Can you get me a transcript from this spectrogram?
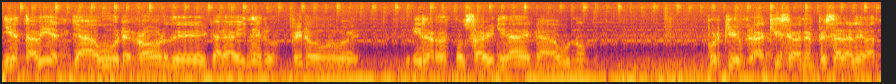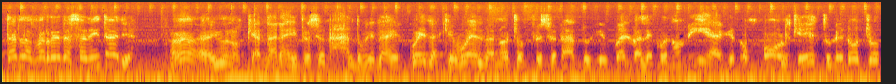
Y está bien, ya hubo un error de carabineros, pero y la responsabilidad de cada uno, porque aquí se van a empezar a levantar las barreras sanitarias. Hay unos que andan ahí presionando que las escuelas que vuelvan, otros presionando que vuelva la economía, que los malls, que esto, que el otro.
